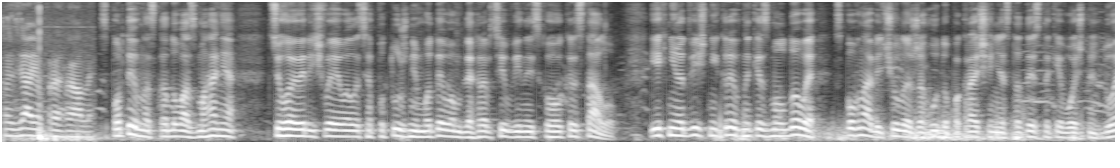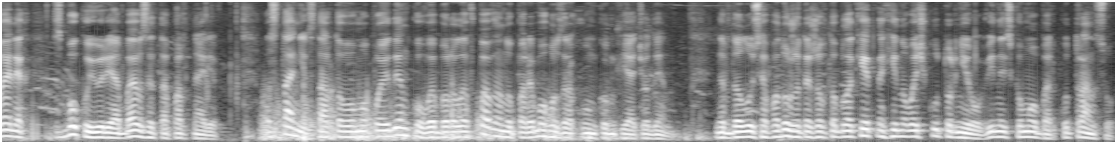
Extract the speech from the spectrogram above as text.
хазяїв програли. Спортивна складова змагання цьогоріч виявилася потужним мотивом для гравців Вінницького кристалу. Їхні одвічні кривдники з Молдови сповна відчули жагу до покращення статистики в очних дуелях з боку Юрія Бевзи та партнерів. Останні в стартовому поєдинку вибороли впевнену перемогу з рахунком 5-1. Не вдалося подужити жовтоблакитних і новачку турніру Вінницькому Берку Трансу.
